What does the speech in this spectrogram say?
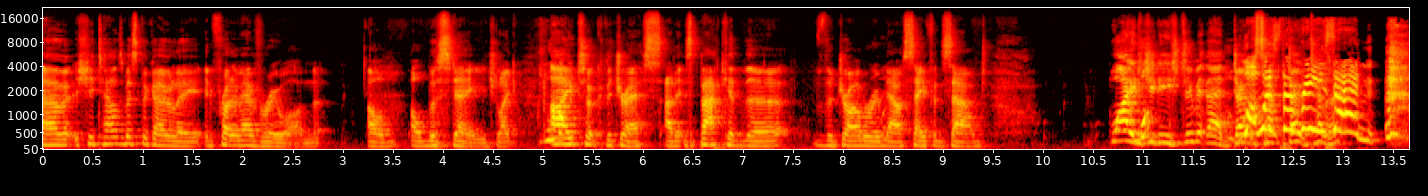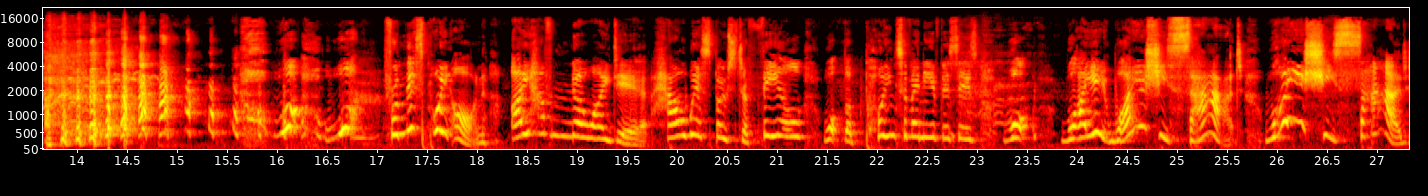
Um, she tells Miss Baggoli in front of everyone on on the stage, like, I took the dress and it's back in the the drama room now, safe and sound. Why did you need to do it then? Don't what tell- was the don't tell her. reason? what? What? From this point on, I have no idea how we're supposed to feel. What the point of any of this is? What? Why? Why is she sad? Why is she sad?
